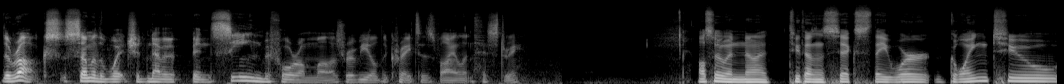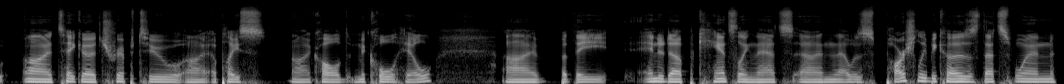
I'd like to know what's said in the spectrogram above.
The rocks, some of which had never been seen before on Mars, revealed the crater's violent history. Also, in uh, 2006, they were going to uh, take a trip to uh, a place uh, called McCool Hill, uh, but they ended up canceling that, uh, and that was partially because that's when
